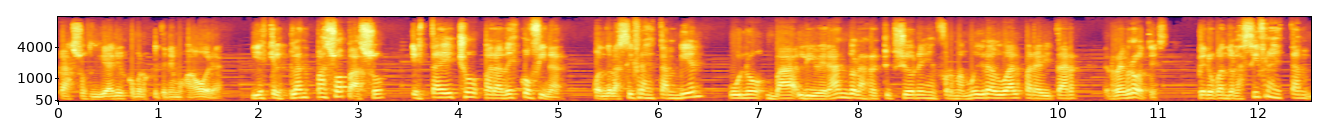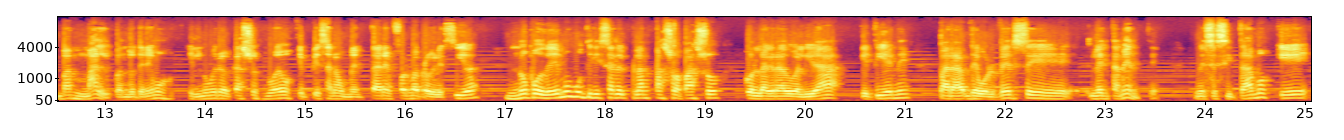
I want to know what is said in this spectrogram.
casos diarios como los que tenemos ahora. Y es que el plan paso a paso está hecho para desconfinar. Cuando las cifras están bien, uno va liberando las restricciones en forma muy gradual para evitar rebrotes. Pero cuando las cifras están, van mal, cuando tenemos el número de casos nuevos que empiezan a aumentar en forma progresiva, no podemos utilizar el plan paso a paso con la gradualidad que tiene para devolverse lentamente. Necesitamos que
